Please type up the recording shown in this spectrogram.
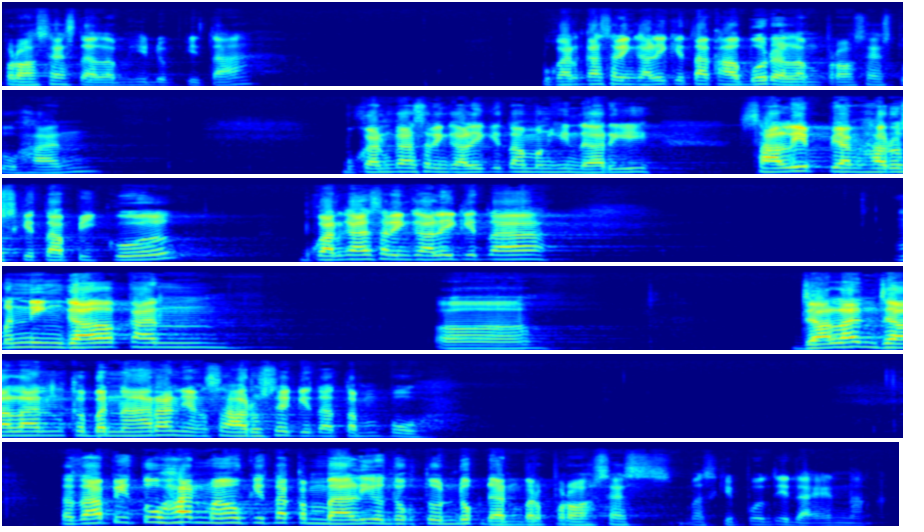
proses dalam hidup kita? Bukankah sering kali kita kabur dalam proses Tuhan? Bukankah sering kali kita menghindari salib yang harus kita pikul? Bukankah sering kali kita meninggalkan uh, jalan-jalan kebenaran yang seharusnya kita tempuh. Tetapi Tuhan mau kita kembali untuk tunduk dan berproses meskipun tidak enak.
